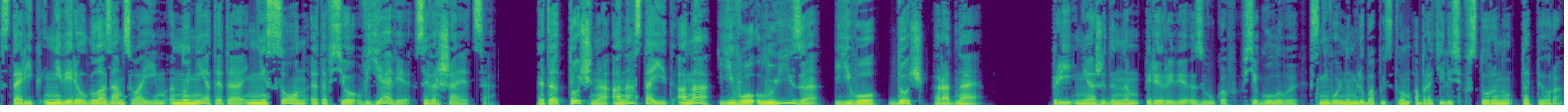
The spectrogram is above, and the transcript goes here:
Старик не верил глазам своим, но нет, это не сон, это все в яве совершается. Это точно она стоит, она, его Луиза, его дочь родная. При неожиданном перерыве звуков все головы с невольным любопытством обратились в сторону топера.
